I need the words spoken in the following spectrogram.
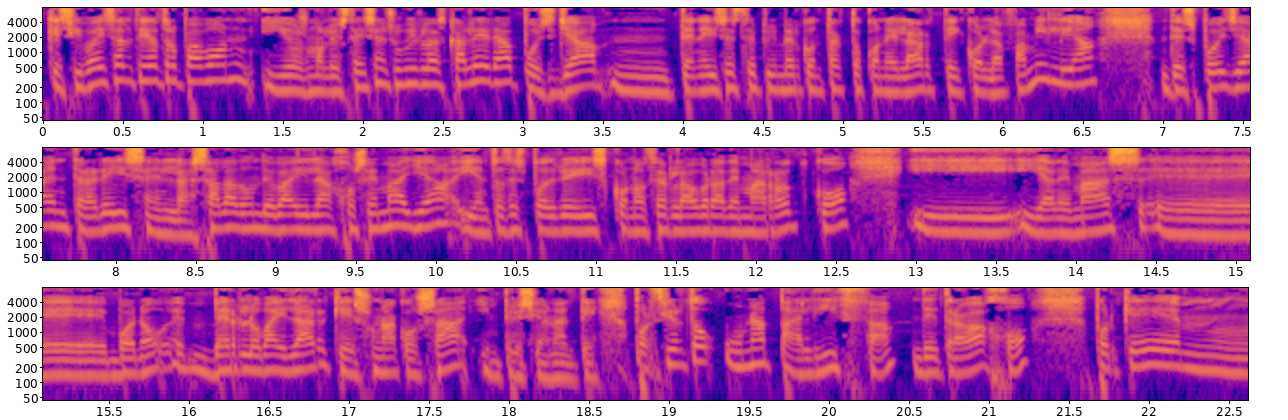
que si vais al Teatro Pavón y os molestáis en subir la escalera, pues ya mm, tenéis este primer contacto con el arte y con la familia. Después ya entraréis en la sala donde baila José Maya y entonces podréis conocer la obra de Marrotco y, además, eh, bueno, verlo bailar, que es una cosa impresionante. Por cierto, una paliza de trabajo porque mm,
